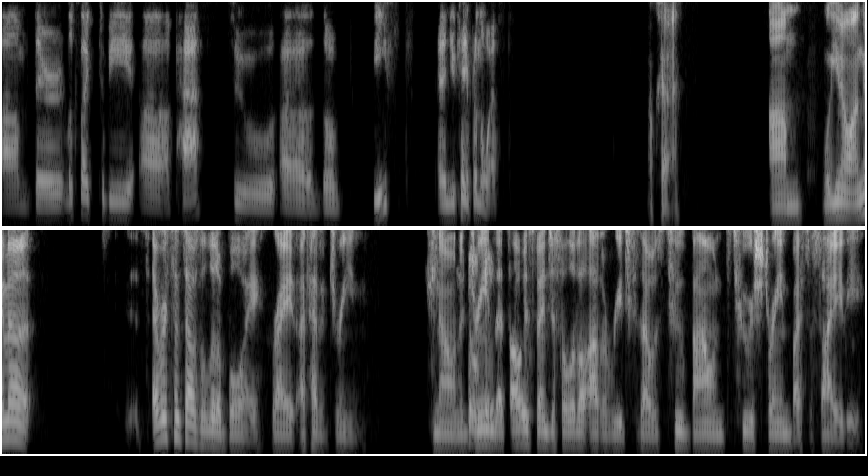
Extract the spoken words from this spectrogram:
Um, there looks like to be uh, a path to uh, the east, and you came from the west. Okay. Um. Well, you know, I'm gonna. It's, ever since I was a little boy, right? I've had a dream. Know, and a dream Okay. that's always been just a little out of reach because I was too bound, too restrained by society.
